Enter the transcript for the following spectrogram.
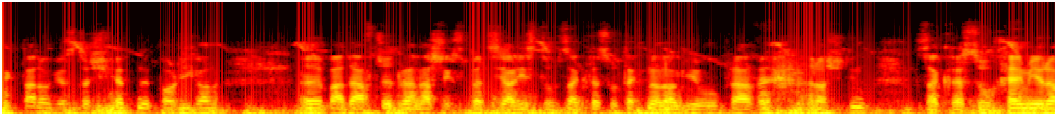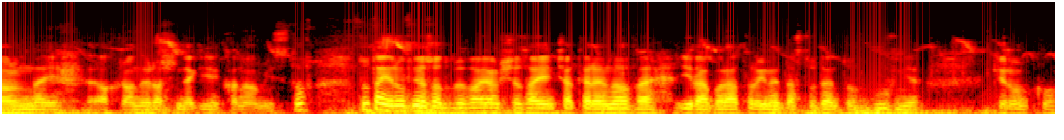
hektarów. Jest to świetny poligon badawczy dla naszych specjalistów z zakresu technologii uprawy roślin, z zakresu chemii rolnej, ochrony roślinek i ekonomistów. Tutaj również odbywają się zajęcia terenowe i laboratoryjne dla studentów głównie w kierunku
